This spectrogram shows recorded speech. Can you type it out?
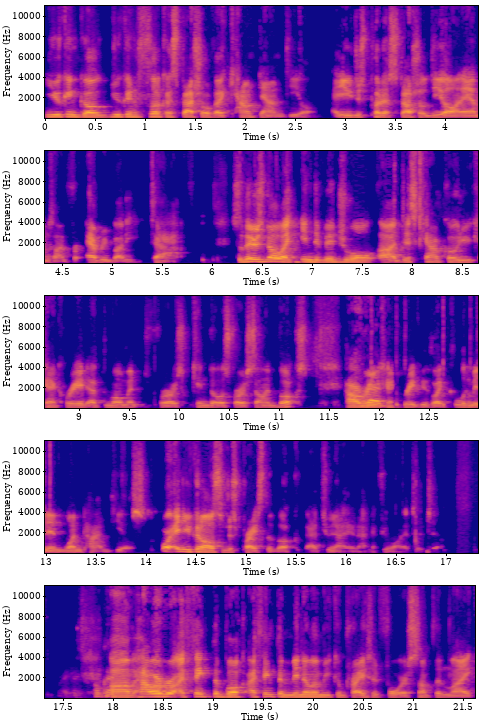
you can go you can flick a special like countdown deal and you just put a special deal on amazon for everybody to have. So there's no like individual uh, discount code you can't create at the moment for our kindle as far as selling books. However right. you can create these like limited one-time deals. Or and you can also just price the book at 299 if you wanted to too. Okay. Um, however i think the book i think the minimum you can price it for is something like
